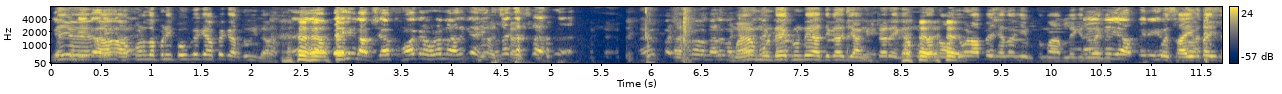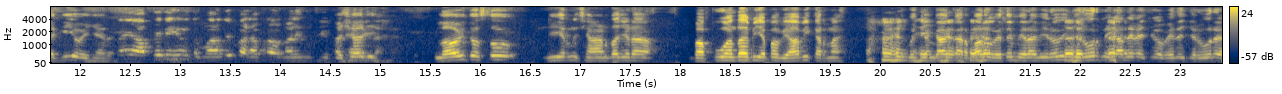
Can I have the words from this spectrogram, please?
ਨਹੀਂ ਆਪਾਂ ਨੂੰ ਲੱਭਣੀ ਪਊਗੀ ਕਿ ਆਪੇ ਕਰ ਦੂਗੀ ਲਾ। ਆਪੇ ਹੀ ਲੱਭਿਆ ਤੁਹਾ ਕਰਾਉਣਾ ਨਾਲ ਕਿ ਮੈਂ ਮੁੰਡੇ ਖੁੰਡੇ ਅੱਜ ਕੱਲ ਯੰਗਸਟਰ ਹੈਗਾ ਮੁੰਡਾ ਨੌਜਵਾਨ ਆਪੇ ਸ਼ਾਇਦ ਹਿੰਮਤ ਮਾਰ ਲੇ ਕਿਤੇ ਨਾ ਕਿਤੇ। ਕੋਈ ਸਾਈ ਵਧਾਈ ਲੱਗੀ ਹੋਵੇ ਸ਼ਾਇਦ। ਨਹੀਂ ਆਪੇ ਨਹੀਂ ਹੁਣ ਮਾਰਦੇ ਭਾੜਾ ਨਾਲ ਹੀ ਉੱਥੇ ਅੱਛਾ ਜੀ। ਲਓ ਵੀ ਦੋਸਤੋ ਵੀਰ ਨਿਸ਼ਾਨ ਦਾ ਜਿਹੜਾ ਬਾਪੂ ਆਂਦਾ ਵੀ ਆਪਾਂ ਵਿਆਹ ਵੀ ਕਰਨਾ ਕੋਈ ਚੰਗਾ ਘਰ-ਬਾਰ ਹੋਵੇ ਤੇ ਮੇਰਾ ਵੀਰ ਉਹ ਵੀ ਜ਼ਰੂਰ ਨਿਗਾਹ ਦੇ ਵਿੱਚ ਹੋਵੇ ਤੇ ਜ਼ਰੂਰ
